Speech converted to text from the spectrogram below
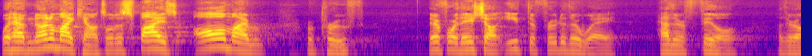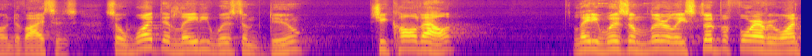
would have none of my counsel, despised all my reproof. Therefore they shall eat the fruit of their way, have their fill of their own devices. So, what did Lady Wisdom do? She called out. Lady Wisdom literally stood before everyone,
